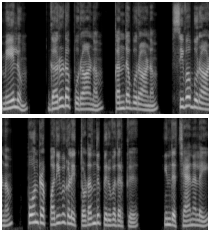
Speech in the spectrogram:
மேலும் கருட புராணம் கந்தபுராணம் சிவபுராணம் போன்ற பதிவுகளைத் தொடர்ந்து பெறுவதற்கு இந்த சேனலை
